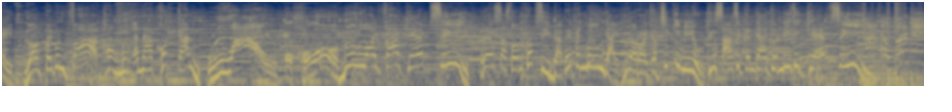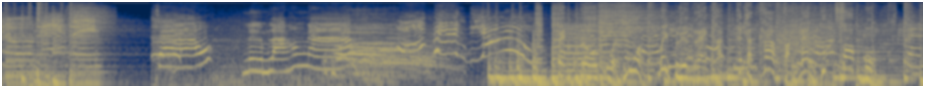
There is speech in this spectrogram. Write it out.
ลยลองไปบนฟ้าท่องเมืองอนาคตกัน ว้าว โอ้โห เมืองลอยฟ้าเคฟซีเร็วสะสมครบสี่ดับให้เป็นเมืองใหญ่เมื่ออร่อยกับชิคกี้มิว ถึง 30 กันยายนนี้ที่เคฟซีหนูก็เมนูเคฟซีแจ๋วลืมล้างห้องน้ขอเพลงเดียว เป็ดโปรปวดม่วงไม่เปลืองแรงขัดขจัดคราบฝังแน่นทุกซอกมุม เป็น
